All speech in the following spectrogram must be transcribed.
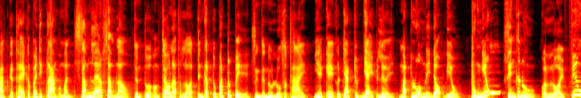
อัดกระแทกเข้าไปที่กรามของมัน ซ้ำแล้วซ้ำเล่าจนตัวของเจ้าลาทลอสถึงกับตุปัตตุเป๋ซึ่งธนูลูกสุดท้ายเฮียแกก็จัดชุดใหญ่ไปเลย มัดรวมในดอกเดียว พุ่งเงี้ยวเสียงธนูก็ลอยฟิว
